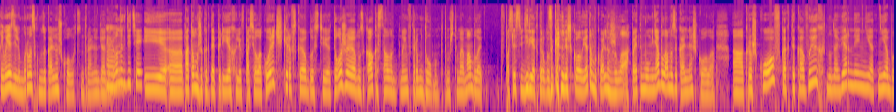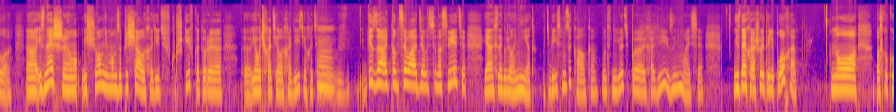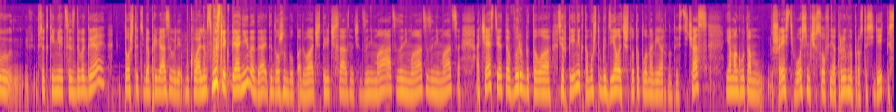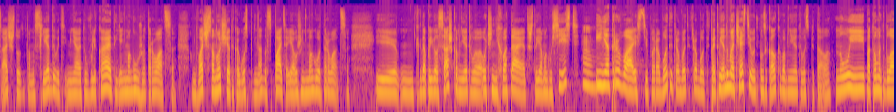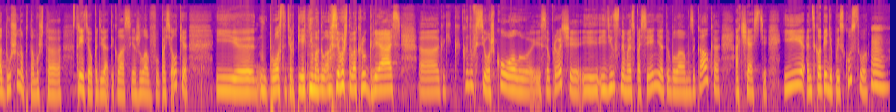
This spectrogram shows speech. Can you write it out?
И мы ездили в Мурманскую музыкальную школу, в центральную для одаренных mm. детей. И э, потом уже, когда переехали в поселок Орич Кировской области, тоже музыкалка стала моим вторым домом, потому что моя мама была впоследствии директора музыкальной школы. Я там буквально жила. Поэтому у меня была музыкальная школа. А кружков как таковых, ну, наверное, нет, не было. А, и знаешь, э, еще мне мама запрещала ходить в кружки, в которые э, я очень хотела ходить, я хотела mm. вязать, танцевать, делать все на свете. И она всегда говорила: нет, у тебя есть музыкалка, вот в нее типа ходи и занимайся. Не знаю, хорошо это или плохо, но поскольку все-таки имеется СДВГ, то, что тебя привязывали в буквальном смысле к пианино, да, и ты должен был по 2-4 часа, значит, заниматься, заниматься, заниматься. Отчасти это выработало терпение к тому, чтобы делать что-то планомерно. То есть сейчас я могу там 6-8 часов неотрывно просто сидеть, писать что-то, там, исследовать, и меня это увлекает, и я не могу уже оторваться. Там, 2 часа ночи я такая, господи, надо спать, а я уже не могу оторваться. И когда появилась Сашка, мне этого очень не хватает, что я могу сесть mm. и не отрываясь, типа, работать, работать, работать. Поэтому я думаю, отчасти вот музыкалка во мне это воспитала. Ну и потом это была отдушина, потому что с третьего по девятый класс я жила в поселке и ну, просто терпеть не могла все, что вокруг грязь, э, ну все, школу и все прочее. И единственное мое спасение это была музыкалка отчасти и энциклопедия по искусству. Mm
